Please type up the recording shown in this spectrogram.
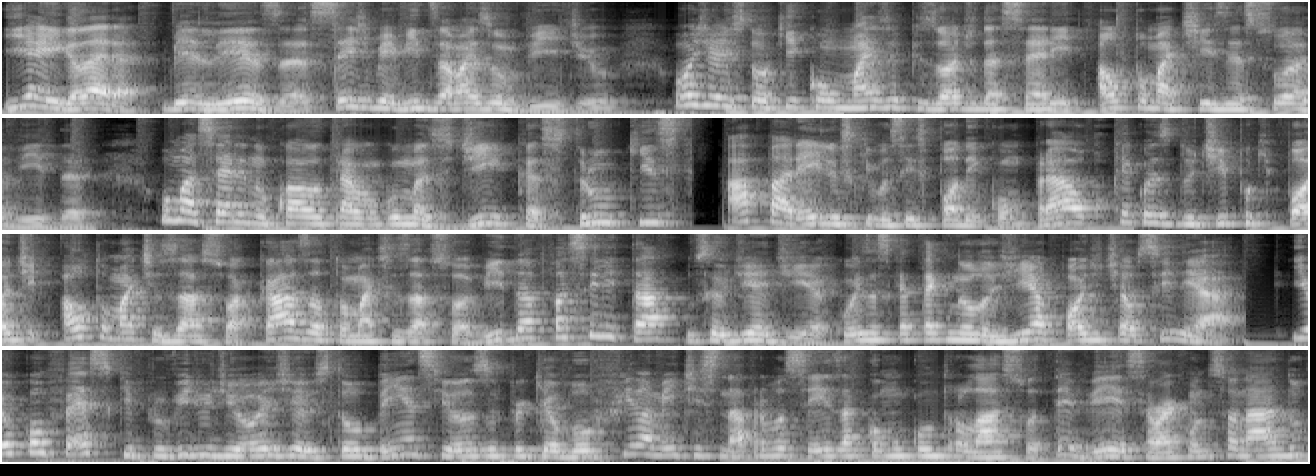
E aí galera, beleza? Sejam bem-vindos a mais um vídeo. Hoje eu estou aqui com mais um episódio da série Automatize a Sua Vida. Uma série no qual eu trago algumas dicas, truques, aparelhos que vocês podem comprar ou qualquer coisa do tipo que pode automatizar a sua casa, automatizar a sua vida, facilitar o seu dia a dia, coisas que a tecnologia pode te auxiliar. E eu confesso que pro vídeo de hoje eu estou bem ansioso porque eu vou finalmente ensinar para vocês a como controlar a sua TV, seu ar-condicionado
